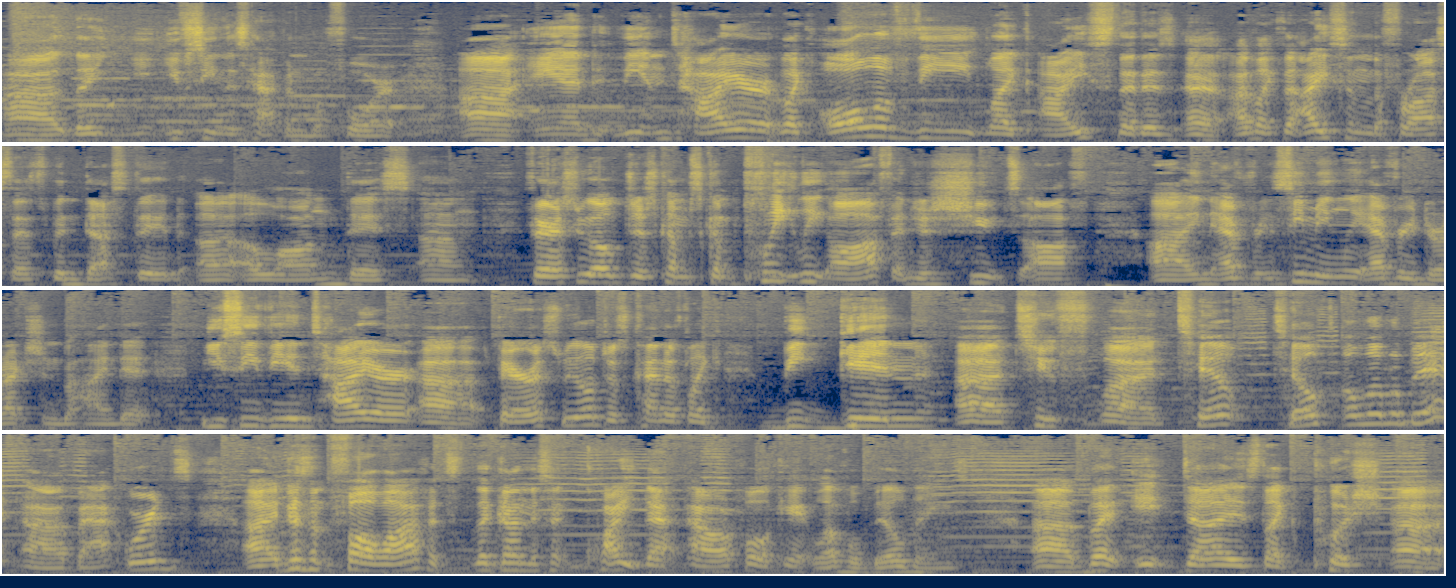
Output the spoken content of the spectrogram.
Uh, you've seen this happen before, uh, and the entire, like all of the like ice that is, uh, like the ice and the frost that's been dusted uh, along this um, Ferris wheel just comes completely off and just shoots off. Uh, in every seemingly every direction behind it, you see the entire Ferris wheel just kind of like begin to tilt tilt a little bit backwards, it doesn't fall off. It's the gun isn't quite that powerful. It can't level buildings, uh, but it does like push uh,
